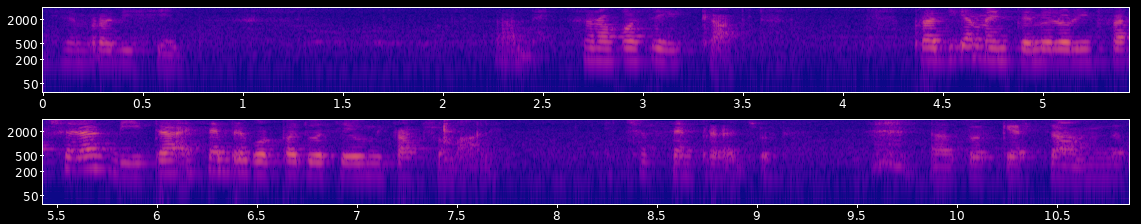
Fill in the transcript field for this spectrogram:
mi sembra di sì. Vabbè, sono cose che capitano. Praticamente me lo rinfaccerà a vita, è sempre colpa tua se io mi faccio male. C'ha sempre ragione. No, sto scherzando.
